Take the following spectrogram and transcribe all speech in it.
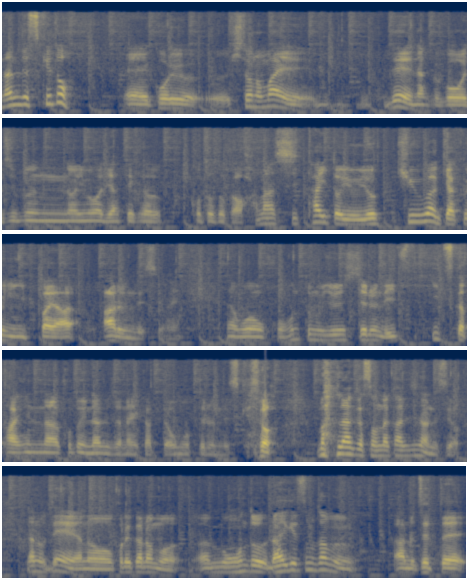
なんですけど、えー、こういう人の前でなんかこう自分の今までやってきたこととかを話したいという欲求は逆にいっぱいあるんですよね。もう本当矛盾してるんでいついつか大変なことになるんじゃないかって思ってるんですけど まあなんかそんな感じなんですよ。なのであのこれからももう本当来月も多分あの絶対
